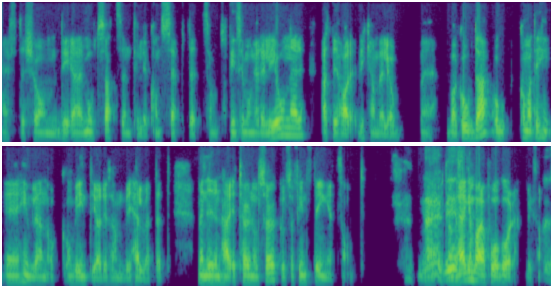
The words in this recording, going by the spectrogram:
Eftersom det är motsatsen till det konceptet som, som finns i många religioner. Att vi, har, vi kan välja att vara goda och komma till eh, himlen och om vi inte gör det så hamnar vi i helvetet. Men i den här Eternal Circle så finns det inget sånt. Nej, Utan vägen bara pågår. Liksom.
